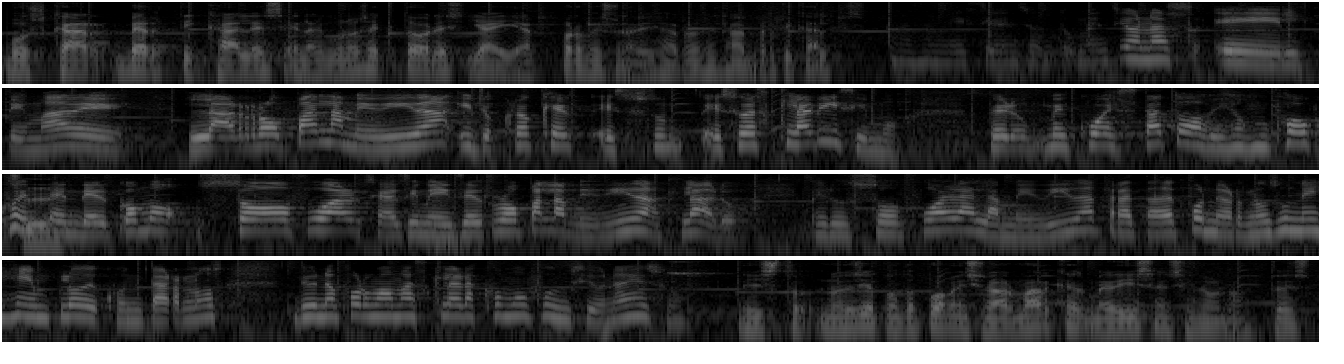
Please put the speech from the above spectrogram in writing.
buscar verticales en algunos sectores y ahí a profesionalizarnos en las verticales. Uh -huh. Stevenson, tú mencionas el tema de la ropa a la medida y yo creo que eso, eso es clarísimo pero me cuesta todavía un poco sí. entender cómo software, o sea, si me dices ropa la medida, claro, pero software a la medida, trata de ponernos un ejemplo, de contarnos de una forma más clara cómo funciona eso. Listo, no sé si de pronto puedo mencionar marcas, me dicen, si no, no. Entonces,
